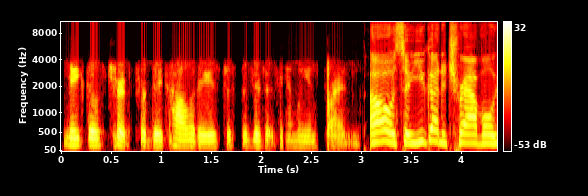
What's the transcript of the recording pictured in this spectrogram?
make those trips for big holidays just to visit family and friends. Oh, so you got to travel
